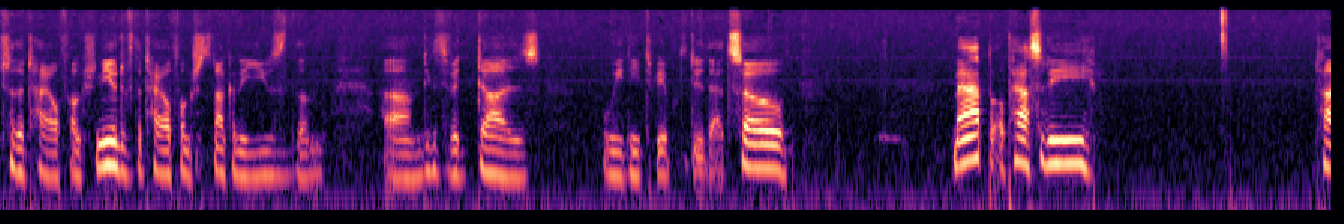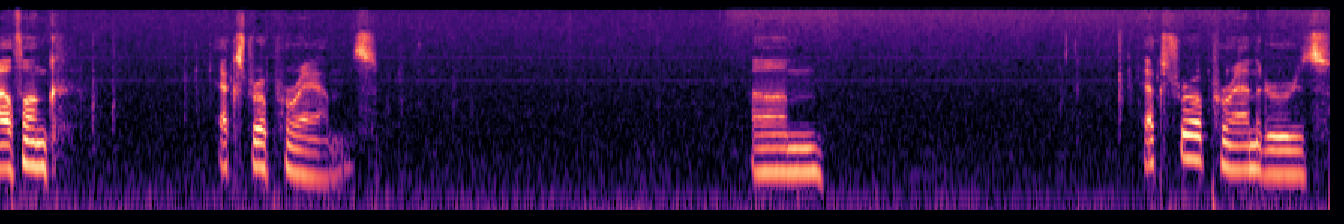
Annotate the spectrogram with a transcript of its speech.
to the tile function, even if the tile function is not going to use them. Um, because if it does, we need to be able to do that. So map, opacity, tile func, extra params. Extra parameters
